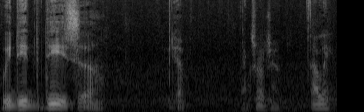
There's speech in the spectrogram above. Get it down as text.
we did this. yeah. Thanks, Roger. Ali.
